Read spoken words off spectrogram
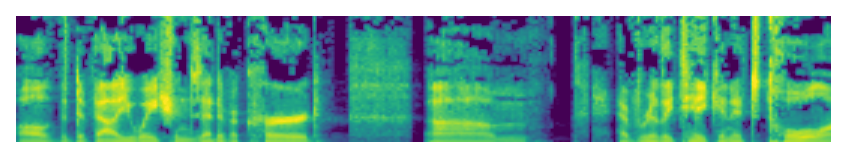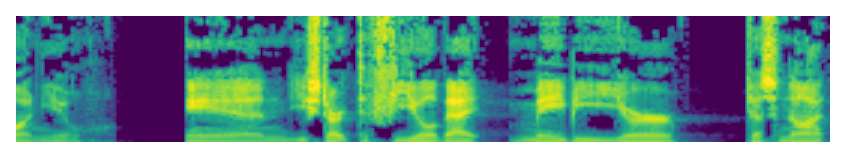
all the devaluations that have occurred um, have really taken its toll on you. And you start to feel that maybe you're just not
